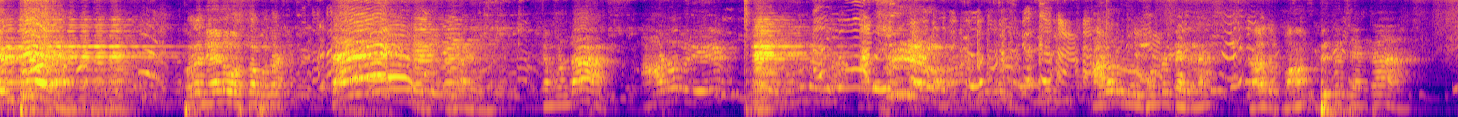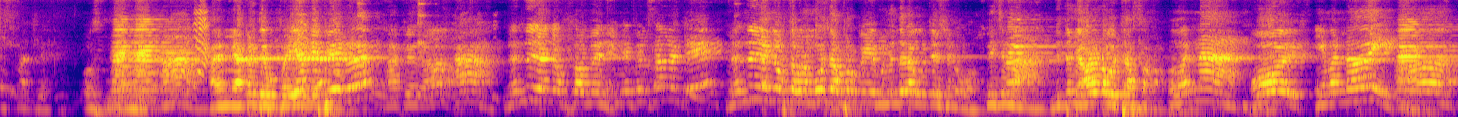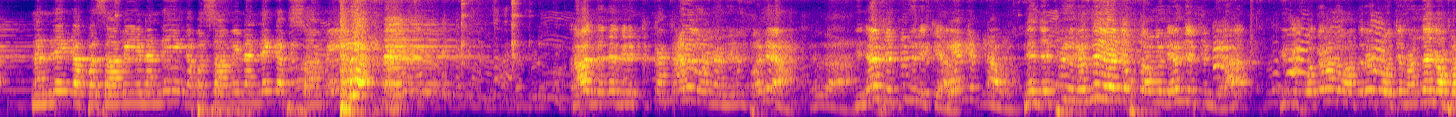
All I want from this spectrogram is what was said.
ఏంటి పద నేను వస్తా పద ఏముండా ఆడోళ్ళు ఆడోళ్ళు నువ్వు కొంటుంటారా కాదమ్మా బిడ్డచ్చాక వస్తున్నట్లే ఆయన ఎక్కడ చెప్పు ఏం నీ పేరు? నా పేరు? ఆ, నంది ఎంగప్ప స్వామిని. నీ పిలిచానంటే నంది ఎంగప్ప స్వామి మూడు తప్పులకు నిందిలాగా వచ్చేసి నువ్వు నిజమా? నిజం ఎవడన్నా వచ్చేస్తాను ఓయ్. ఏమన్నోయ్? నందింగప్ప స్వామి నందింగప్ప స్వామి నందింగప్ప స్వామి. కాదు నేను నీకు కా- ఖాళీగా ఉన్నాను నేను? నేనేం చెప్పింది నీకు? ఏం చెప్పినావు? నేను చెప్పింది చెప్పింది ఇది పొద్దున వచ్చి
